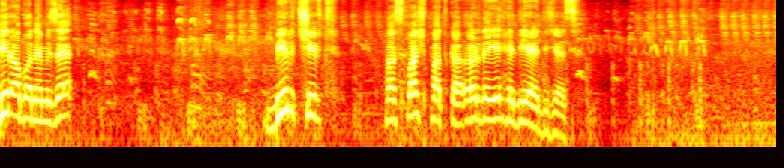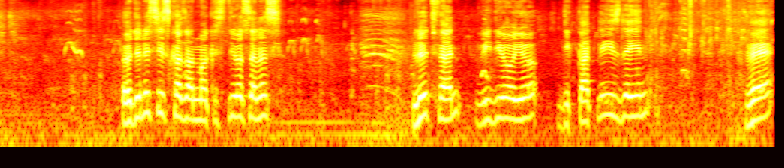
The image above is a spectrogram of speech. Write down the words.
bir abonemize bir çift pasbaş patka ördeği hediye edeceğiz. Ödülü siz kazanmak istiyorsanız lütfen videoyu dikkatli izleyin ve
